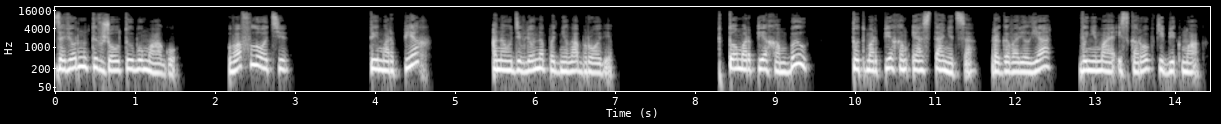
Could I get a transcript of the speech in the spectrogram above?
завернутый в желтую бумагу. Во флоте. Ты морпех? Она удивленно подняла брови. Кто морпехом был, тот морпехом и останется, проговорил я, вынимая из коробки Биг Мак.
